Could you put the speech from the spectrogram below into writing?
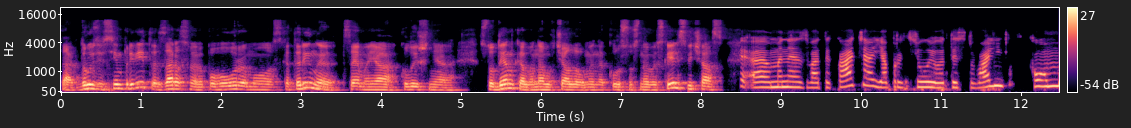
Так, друзі, всім привіт. Зараз поговоримо з Катериною. Це моя колишня студентка. Вона вивчала у мене курс основи скель свій час. Е, Мене звати Катя, я працюю тестувальником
